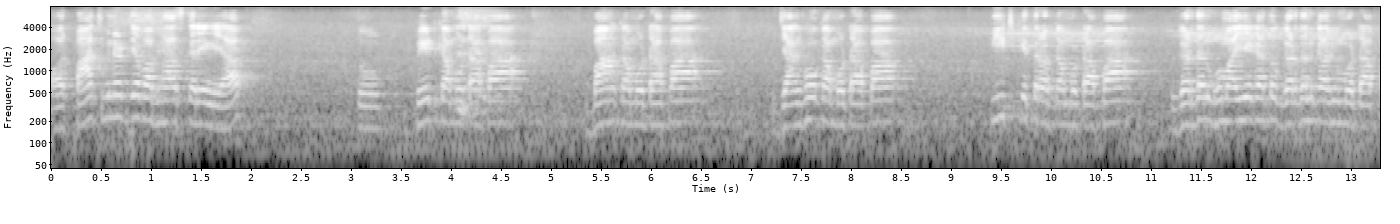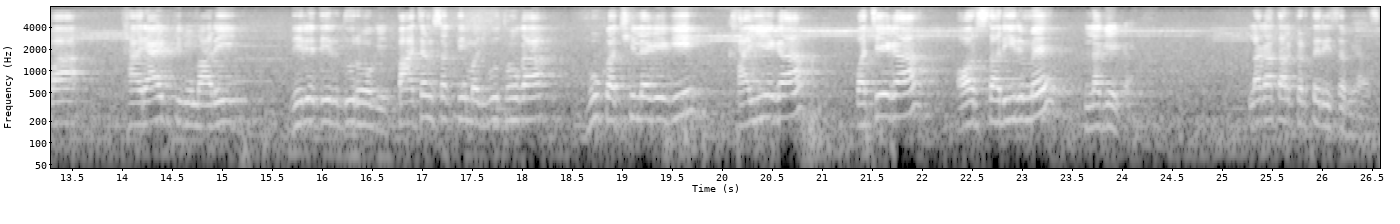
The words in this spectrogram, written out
और पाँच मिनट जब अभ्यास करेंगे आप तो पेट का मोटापा, बाँह का मोटापा, जांघों का मोटापा, पीठ की तरफ़ का मोटापा, गर्दन घुमाइएगा तो गर्दन का भी मोटापा, थायराइड की बीमारी धीरे धीरे दूर होगी। पाचन शक्ति मज़बूत होगा, भूख अच्छी लगेगी खाइएगा, पचेगा और शरीर में लगेगा। लगातार करते रहिए अभ्यास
